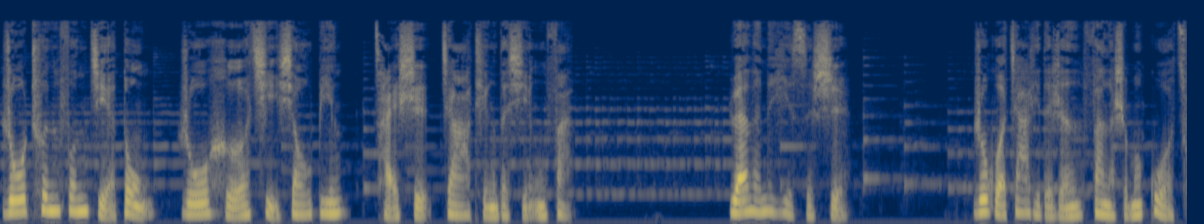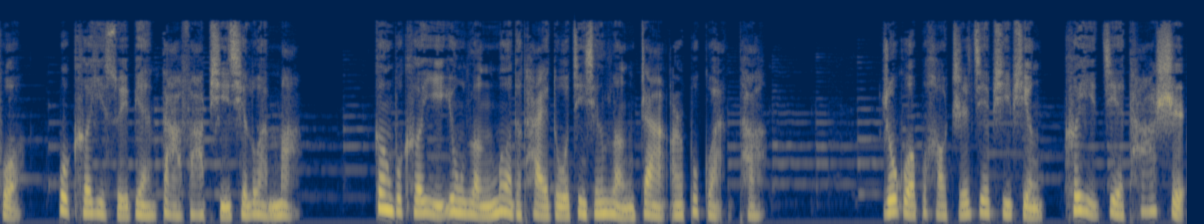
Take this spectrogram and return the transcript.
如春风解冻，如和气消冰，才是家庭的行范。原文的意思是：如果家里的人犯了什么过错，不可以随便大发脾气乱骂，更不可以用冷漠的态度进行冷战而不管他。如果不好直接批评，可以借他事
